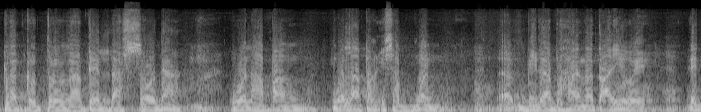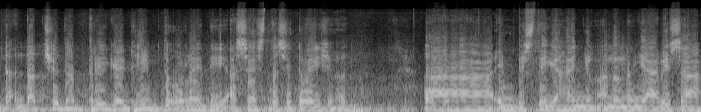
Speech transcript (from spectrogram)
flood control natin last soda. Wala pang wala pang isang buwan. Uh, binabaha na tayo eh. eh that, that should have triggered him to already assess the situation. Ah, imbestigahan yung ano nangyari sa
